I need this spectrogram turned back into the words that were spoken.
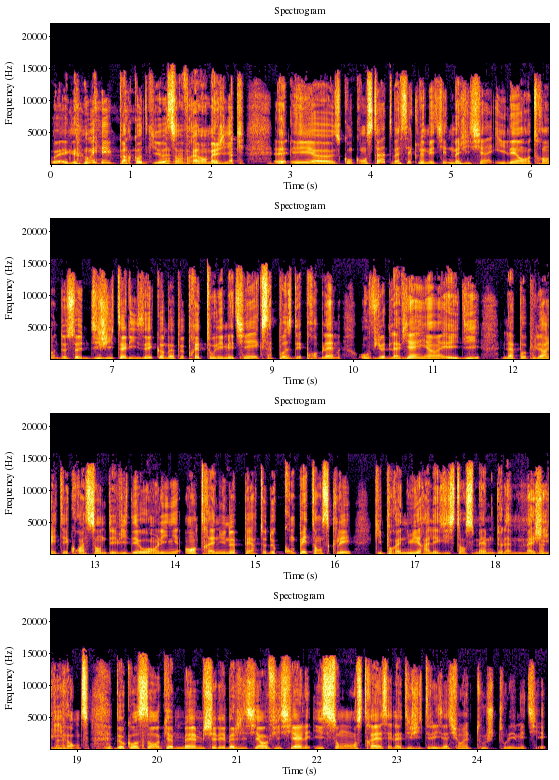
Ouais, oui, par contre, qui eux sont vraiment magiques. Et, et, euh, ce qu'on constate, bah, c'est que le métier de magicien, il est en train de se digitaliser comme à peu près tous les métiers et que ça pose des problèmes aux vieux de la vieille. hein. Et il dit la popularité croissante des vidéos en ligne entraîne une perte de compétences clés qui pourrait nuire à l'existence même de la magie vivante. Donc on sent que même chez les magiciens officiels, ils sont en stress et la digitalisation, elle touche tous les métiers.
